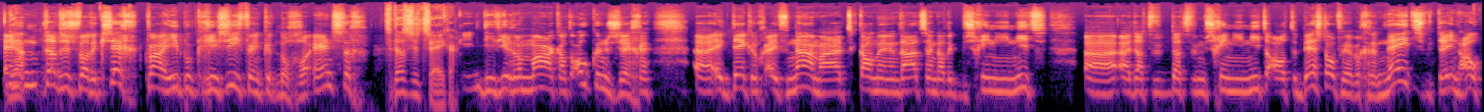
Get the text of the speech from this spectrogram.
En Ja. dat is wat ik zeg. Qua hypocrisie vind ik het nogal ernstig Dat is het zeker. die remark had ook kunnen zeggen. eh, ik denk er nog even na, maar het kan inderdaad zijn dat ik misschien hier niet. eh, eh, dat, we, dat we misschien hier niet al te best over hebben gedaan. Nee, het is meteen. Nou,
